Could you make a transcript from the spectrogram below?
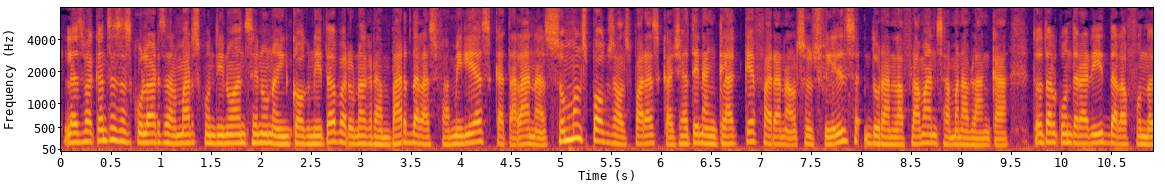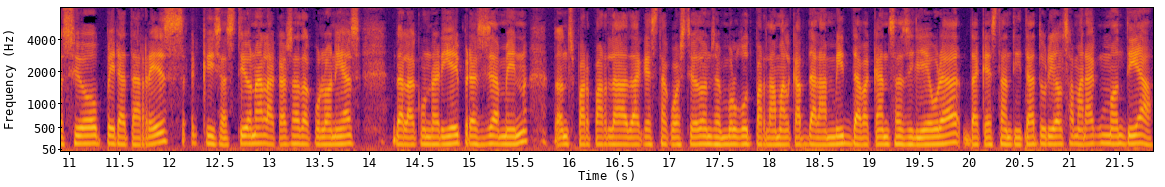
Les vacances escolars al març continuen sent una incògnita per una gran part de les famílies catalanes. Són molts pocs els pares que ja tenen clar què faran els seus fills durant la flamant Setmana Blanca. Tot el contrari de la Fundació Pere Tarrés, que gestiona la Casa de Colònies de la Conneria i precisament doncs, per parlar d'aquesta qüestió doncs, hem volgut parlar amb el cap de l'àmbit de vacances i lleure d'aquesta entitat. Oriol Samarac, bon dia.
